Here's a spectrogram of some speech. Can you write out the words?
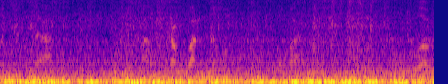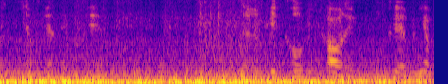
บรรยากาศบางกลางวันนะครับเพราะว่ารู้ว่ามันเงียบแค่ในกรุงเทพเจอพิษโควิดเข้าในกรุงเทพเงียบ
